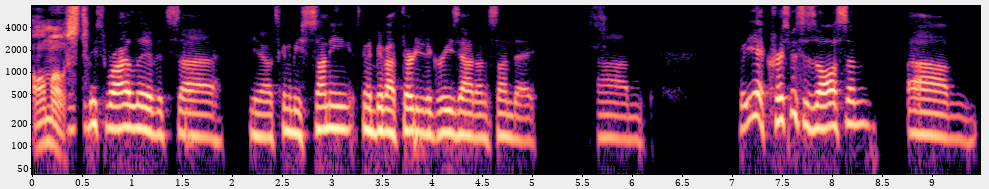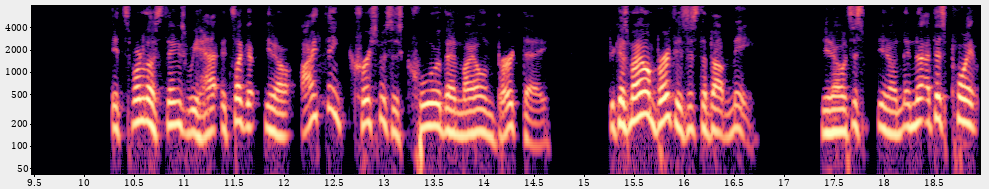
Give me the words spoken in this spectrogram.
Almost. At least where I live, it's uh, you know, it's going to be sunny. It's going to be about 30 degrees out on Sunday. Um, but yeah, Christmas is awesome. Um, it's one of those things we have. It's like a, you know, I think Christmas is cooler than my own birthday because my own birthday is just about me. You know, it's just you know, and at this point,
